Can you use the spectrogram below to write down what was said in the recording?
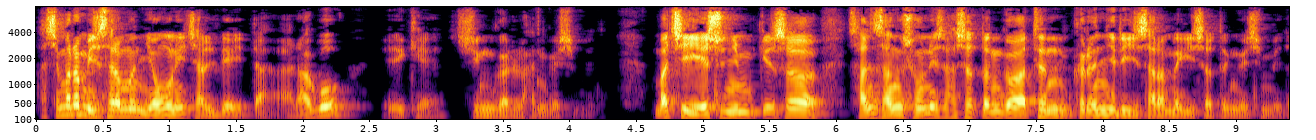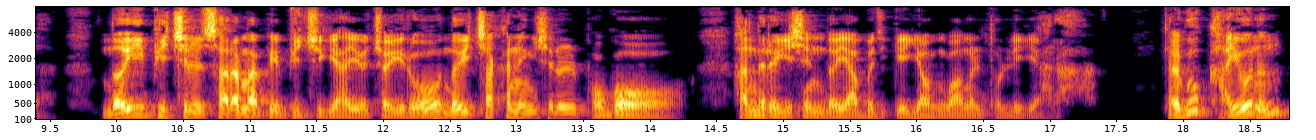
다시 말하면 이 사람은 영혼이 잘 되어 있다라고 이렇게 증거를 한 것입니다. 마치 예수님께서 산상수훈에서 하셨던 것 같은 그런 일이 이 사람에게 있었던 것입니다. 너희 빛을 사람 앞에 비추게 하여 저희로 너희 착한 행실을 보고 하늘에 계신 너희 아버지께 영광을 돌리게 하라. 결국 가요는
